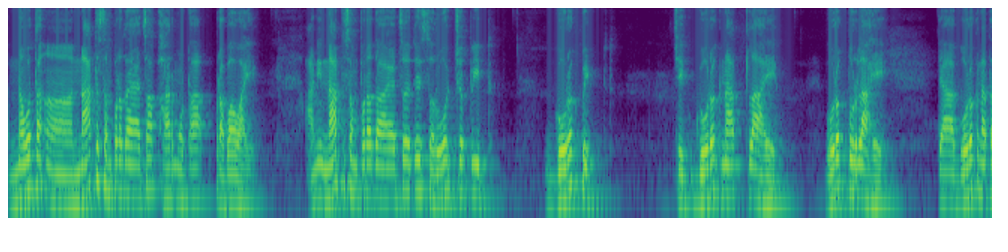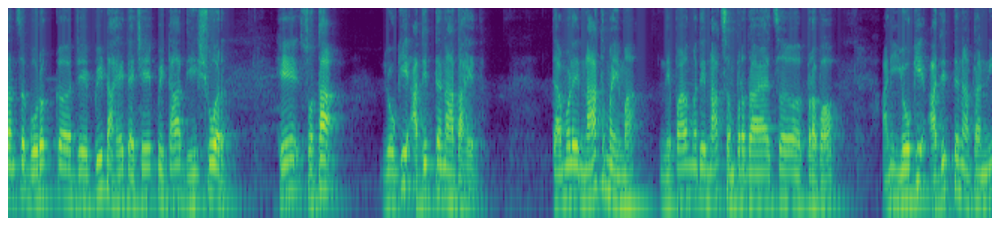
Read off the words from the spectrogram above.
नवथ नाथ संप्रदायाचा फार मोठा प्रभाव आहे. आणि नाथ संप्रदायाचं जे सर्वोच्च पीठ गोरखपीठ जे गोरखनाथला आहे गोरखपूरला आहे त्या गोरखनाथांचं गोरख जे पीठ आहे त्याचे पीठाधीश्वर हे स्वतः योगी आदित्यनाथ आहेत. त्यामुळे नाथ महिमा नेपाळमध्ये नाथ संप्रदायाचं प्रभाव आणि योगी आदित्यनाथांनी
